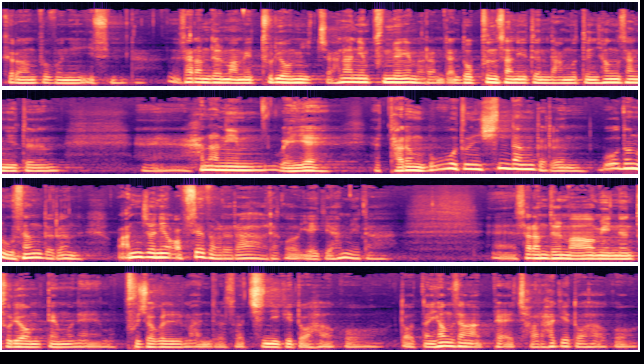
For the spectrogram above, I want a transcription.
그런 부분이 있습니다. 사람들 마음에 두려움이 있죠. 하나님 분명히 말합니다. 높은 산이든 나무든 형상이든 하나님 외에 다른 모든 신당들은 모든 우상들은 완전히 없애버려라 라고 얘기합니다. 사람들 마음에 있는 두려움 때문에 뭐 부적을 만들어서 지니기도 하고 또 어떤 형상 앞에 절하기도 하고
